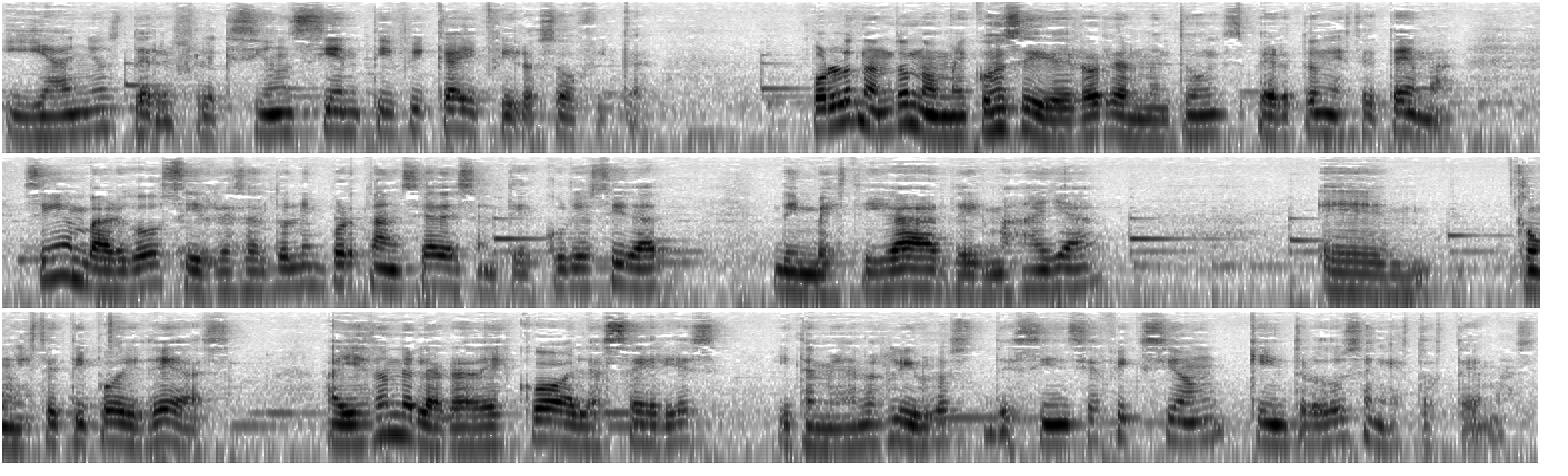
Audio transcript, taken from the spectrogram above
y años de reflexión científica y filosófica. Por lo tanto, no me considero realmente un experto en este tema. Sin embargo, sí resalto la importancia de sentir curiosidad, de investigar, de ir más allá em, con este tipo de ideas. Ahí es donde le agradezco a las series y también a los libros de ciencia ficción que introducen estos temas.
